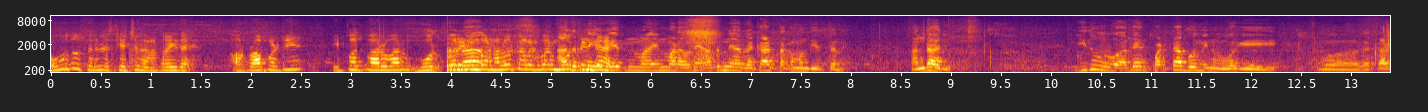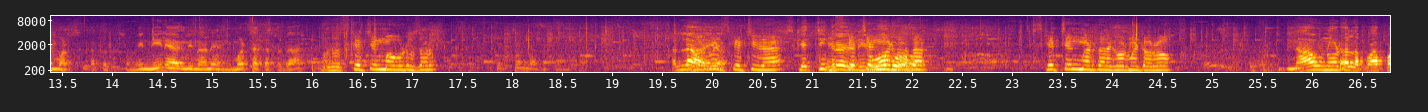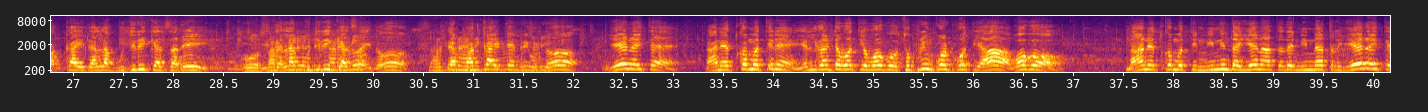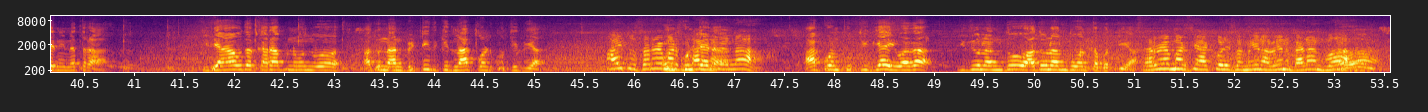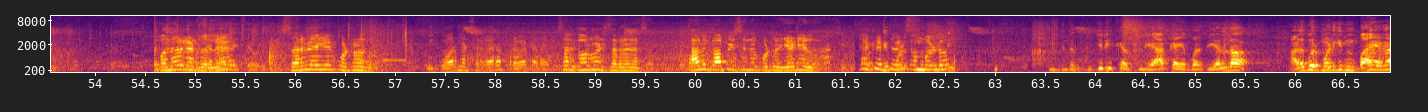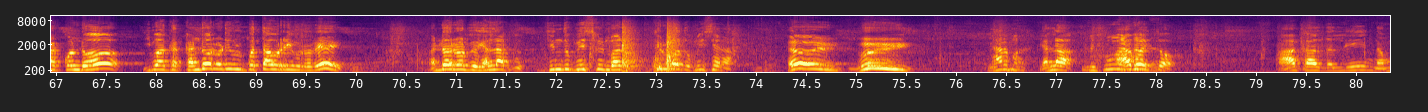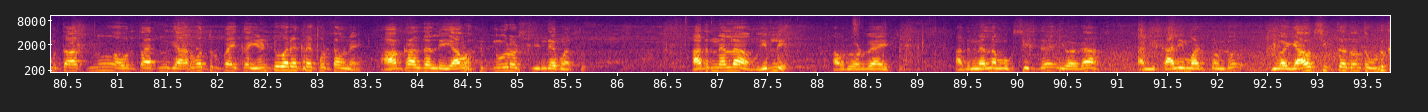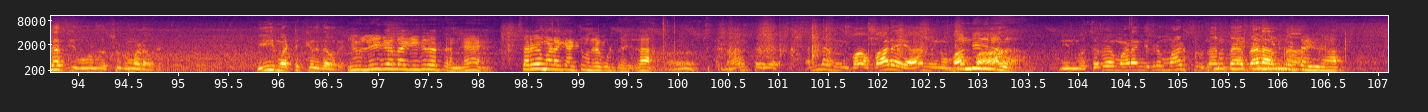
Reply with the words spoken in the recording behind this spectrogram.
ಅವ್ರದ್ದು ಸರ್ವೆ ಸ್ಕೆಚ್ ನನ್ನ ಹತ್ರ ಇದೆ. ಅವ್ರ ಪ್ರಾಪರ್ಟಿ ಇಪ್ಪತ್ತಾರು ಬಾರ್ ಮೂರು. ನಂಬರ್ ನಲವತ್ನಾಲ್ಕು ಬಾರ್ ಅದನ್ನ ಏನು ಮಾಡವನೆ ಅದನ್ನೇ ರೆಕಾರ್ಡ್ ತಗೊಂಬಂದಿರ್ತಾನೆ? ಅಂದಾಜು. ಇದು ಅದೇ ಪಟ್ಟ ಭೂಮಿ ಹೋಗಿ ರೆಕಾರ್ಡ್ ಮಾಡ್ಸಕತ್ತದ ಸ್ವಾಮಿ? ನೀನೇ ಆಗಲಿ ನಾನೇ ಆಗಲಿ ಮಾಡ್ಸಕತ್ತದ ಒಂದು ಸ್ಕೆಚಿಂಗ್ ಮಾಡ್ಬಿಟ್ಟು ಸರ್. ಅಲ್ಲ ಗೌರ್ಮೆಂಟ್ ಸ್ಕೆಚ್ ಇದೆ. sketch ಇದ್ರೆ ಸ್ಕೆಚ್ ನೀವು ಹೆಂಗ್ ಹೋಗು. ಸರ್? ಸ್ಕೆಚ್ ಹೆಂಗ್ ಮಾಡ್ತಾರೆ ಗೌರ್ಮೆಂಟ್ ಅವರು? ನಾವು ನೋಡಲ್ಲಪ್ಪ ಪಕ್ಕ ಇದೆಲ್ಲ ಗುಜರಿ ಕೆಲಸ ರೀ. ಓ, ಇದೆಲ್ಲ ಸರ್ಕಾರಿ ಗುಜರಿ ಕೆಲಸ ಅಧಿಕಾರಿಗಳು- ಇದು. ಸರ್ಕಾರಿ ಪಕ್ಕ ಅಧಿಕಾರಿಗಳು ಐತೇನ್ರಿ ಗುಜರಿ. ಇವ್ರದ್ದು ಏನೈತೆ? ನಾನು ಎತ್ಕೊಂಬತ್ತೀನಿ. ಎಲ್ಲಿ ಗಂಟೆ ಓದ್ತೀಯ? ಹೋಗು. ಸುಪ್ರೀಂ ಕೋರ್ಟ್ ಹೋಗ್ತೀಯಾ ಹೋಗು. ನಾನು ಎತ್ಕೊಂಬತ್ತೀನಿ. ನಿನ್ನಿಂದ ಏನಾಗ್ತದೆ? ನಿನ್ನ ಹತ್ರ ಏನೈತೆ ನಿನ್ನ ಹತ್ರ? ಇದು ಯಾವ್ದು ಖರಾಬ್ನ ಒಂದು ಅದು ನಾನು ಬಿಟ್ಟಿದ್ದಕ್ಕೆ ಇದನ್ನ ಹಾಕ್ಕೊಂಡು ಕೂತಿದ್ಯಾ? ಆಯ್ತು ಸರ್ವೆ ಒಂದ್ ಕುಂಟೆನ? ಹಾಕ್ಕೊಂಡು ಕೂತಿದ್ಯಾ ಇವಾಗ? ಇದು ನಂದು ಅದು ನಂದು ಅಂತ ಬತ್ತೀಯ ಸರ್ವೆ ಮಾಡಿಸಿ ಹಾಕೊಳ್ಳಿ ಸ್ವಾಮಿ ನಾವೇನು ಬೇಡ ಅಂದ್ವಾ? ಬನ್ನರ್ಘಟ್ಟದಲ್ಲಿ ಸರ್ವೆಗೆ ಕೊಟ್ಟಿರೋದು. ಈ government survey private sir government ಸರ್ವೆನೇ sir. Taluk ಆಫೀಸಿಂದ ಕೊಟ್ಟರು ಎ ಡಿ ಎಲ್ ಇದನ್ನ ಗುಜರಿ ಕೆಲಸ ಯಾಕೆ ಬರ್ದು ಎಲ್ಲ ಅಳಬರ್ ಮಡಗಿದ್ ಬಾಯಾಗ ಹಾಕೊಂಡು ಇವಾಗ ಕಂಡೋರ್ ಹೊಡಿ ಗೊತ್ತಾವ್ರಿ ಇವ್ರು ರೀ. ಕಂಡೋರ್ ಹೊಡಿ ಎಲ್ಲ ತಿಂದು ಮೀಸ್ಕೊಂಡು ಬರ್ ತಿರ್ಬೋದು ಮೀಸೇನ. ಏಯ್ ಏಯ್. ಎಲ್ಲ ಆಗೋಯ್ತು. ಆ ಕಾಲದಲ್ಲಿ ನಮ್ಮ ತಾತನು ಅವ್ರ ತಾತನಿಗೆ ಅರವತ್ತು ರೂಪಾಯಿ ಎಂಟೂವರೆ ಎಕರೆ ಕೊಟ್ಟವನೆ. ಆ ಕಾಲದಲ್ಲಿ ಯಾವ ನೂರು ವರ್ಷ ಹಿಂದೆ ಮಾತು. ಅದನ್ನೆಲ್ಲ ಇರಲಿ ಅವ್ರ ಒಡವೆ ಆಯಿತು. ಅದನ್ನೆಲ್ಲ ಮುಗಿಸಿದ್ದೆ ಇವಾಗ ಅಲ್ಲಿ ಖಾಲಿ ಮಾಡಿಕೊಂಡು ಇವಾಗ ಯಾವ್ದು ಸಿಗ್ತದೆ ಅಂತ ಹುಡುಕಕ್ಕೆ ಶುರು ಮಾಡವ್ರೆ. ಈ ಮಟ್ಟಕ್ಕೆ ಕೇಳಿದವ್ರೆ. ನೀವು ಲೀಗಲ್ ಆಗಿ ಇದ್ರೆ ತಾನೆ ಸರ್ವೆ ಮಾಡಕ್ಕೆ ಯಾಕೆ ತೊಂದರೆ ಕೊಡ್ತಾ ಇಲ್ಲ ನಾನು ಸರ್ವೆ ಅಲ್ಲ ನೀನು ಬಾ ಬಾರಯ್ಯ ನೀನು. ಬಂದಿದ್ದೀನಲ್ಲ. ನೀನು ಸರ್ವೆ ಮಾಡಂಗಿದ್ರೆ ಮಾಡಿಸು ನಾನು ಬೇಡ ಇದ್ದೀರಾ?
